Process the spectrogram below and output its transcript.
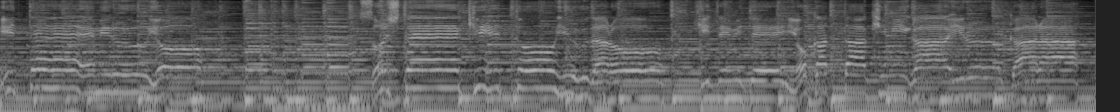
行ってみるよ。そしてきっと言うだろう。来てみてよかった君がいるから。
